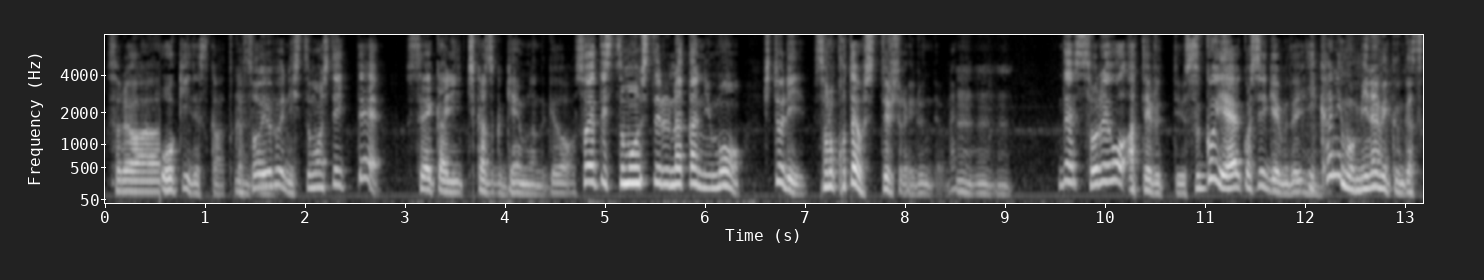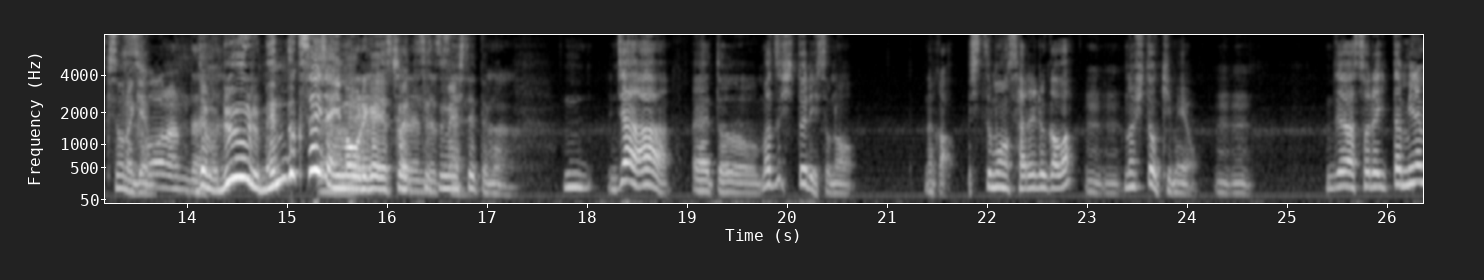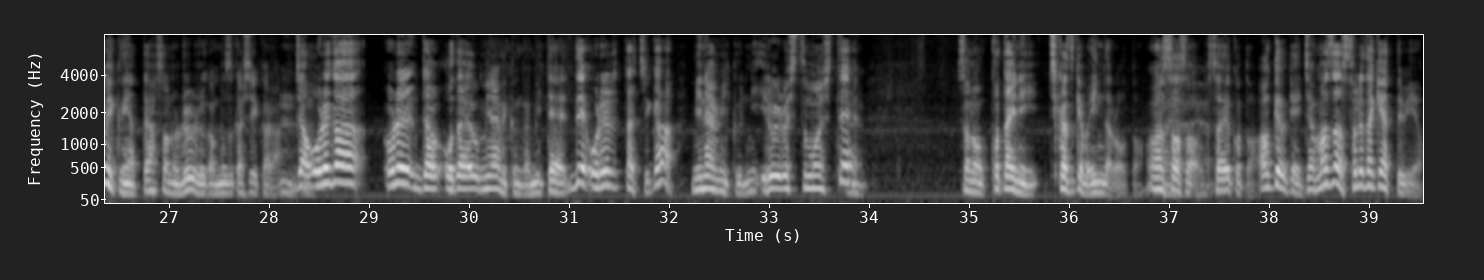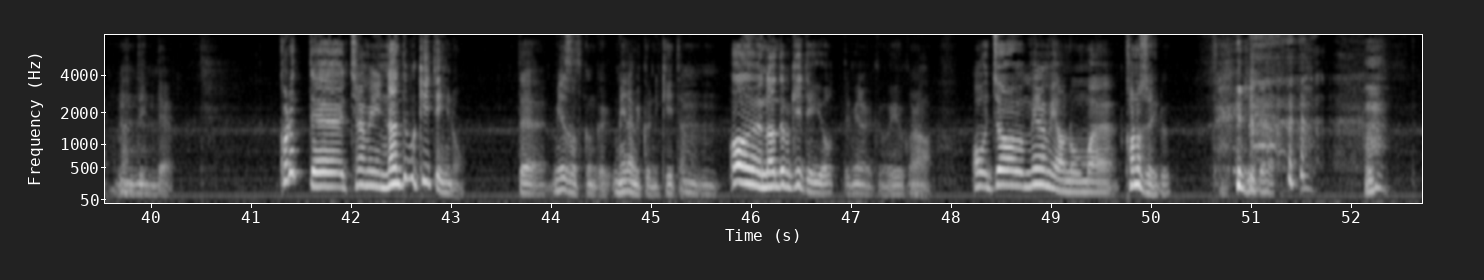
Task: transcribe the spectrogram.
それは大きいですかとか、うんうんそういうふうに質問していって、正解に近づくゲームなんだけど、そうやって質問してる中にも、一人その答えを知ってる人がいるんだよね。うんうんで、それを当てるっていう、すごいややこしいゲームで、いかにも南くんが好きそうなゲーム。そうなんだよでも、ルールめんどくさいじゃん、今俺がこうやって説明してても。んじゃあ、えっ、と、まず一人、その、なんか、質問される側の人を決めようんうんう。じゃあ、それ一旦南くんやったよ、そのルールが難しいから。うんうんじゃあ、俺が、俺、じゃあ、お題を南くんが見て、で、俺たちが南くんにいろいろ質問して、うんその答えに近づけばいいんだろうと。うん、そうそう、そういうこと。オッケーオッケー。じゃあまずはそれだけやってみよう。なんて言って。うんこれって、ちなみに何でも聞いていいの？って、宮里くんが南くんに聞いたの。うんうんああ、何でも聞いていいよって南くんが言うから、あ、じゃあ南あの、お前、彼女いる？って聞いたら。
